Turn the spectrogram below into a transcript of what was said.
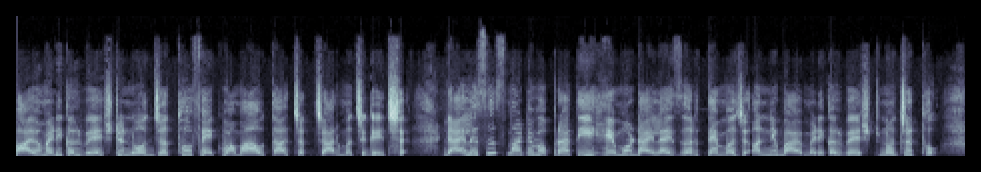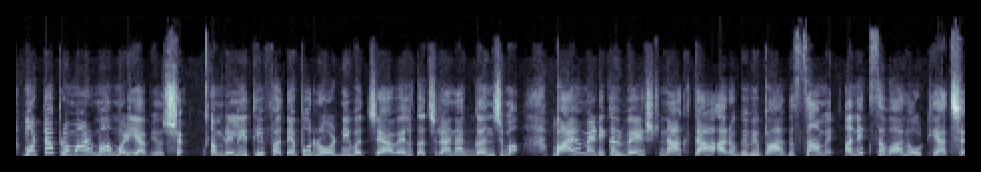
બાયોમેડિકલ વેસ્ટનો જથ્થો ફેંકવામાં આવતા ચકચાર મચી ગઈ છે. ડાયાલિસિસ માટે વપરાતી હેમોડાયલાઇઝર તેમજ અન્ય બાયોમેડિકલ વેસ્ટનો જથ્થો મોટા પ્રમાણમાં મળી આવ્યો છે. અમરેલીથી ફતેપુર રોડની વચ્ચે આવેલ કચરાના ગંજમાં બાયોમેડિકલ વેસ્ટ નાખતા આરોગ્ય વિભાગ સામે અનેક સવાલો ઉઠ્યા છે.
